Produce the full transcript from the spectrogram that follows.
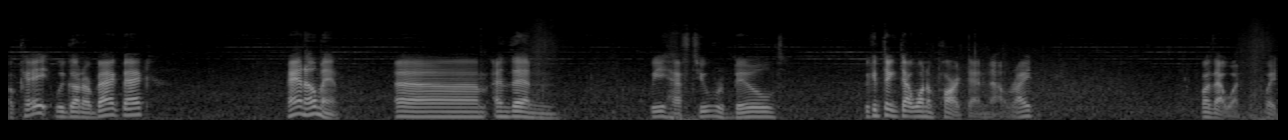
Okay, we got our bag back. Man, oh man. Um, and then we have to rebuild. We can take that one apart then now, right? Or that one. Wait,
